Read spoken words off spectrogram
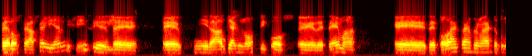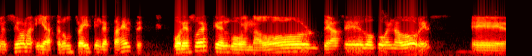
pero se hace bien difícil de eh, mirar diagnósticos eh, de temas eh, de todas estas enfermedades que tú mencionas y hacer un tracing de esta gente. Por eso es que el gobernador de hace dos gobernadores, eh,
